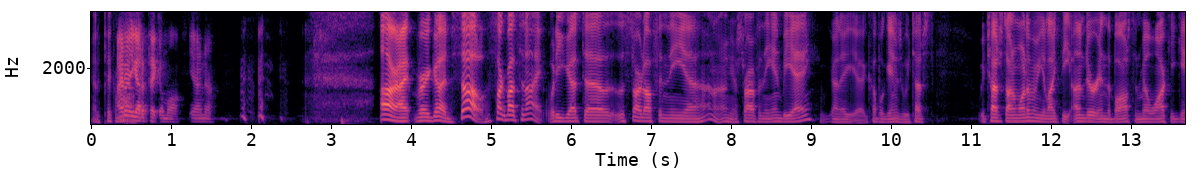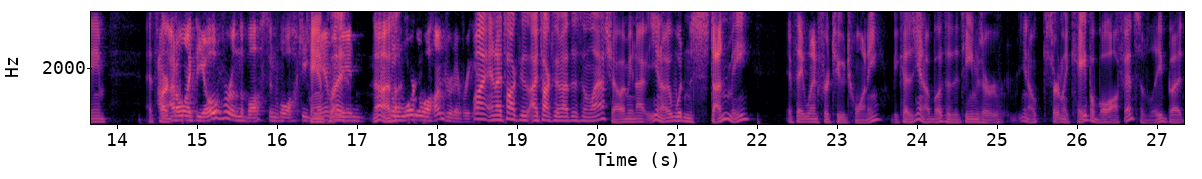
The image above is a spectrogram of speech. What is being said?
Got to pick them. Off. I know off. you got to pick them off. Yeah, I know. All right, very good. So let's talk about tonight. What do you got? Uh, let's start off in the. Uh, I don't know. You start off in the NBA. We've got a, a couple games we touched. We touched on one of them. You like the under in the Boston Milwaukee game. That's I, hard. I don't like the over in the Boston Milwaukee Can't game. play I mean, No, it's a war to 100 every game. Well, and I talked this. I talked about this in the last show. I mean, I you know it wouldn't stun me if they went for 220 because you know both of the teams are you know certainly capable offensively, but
